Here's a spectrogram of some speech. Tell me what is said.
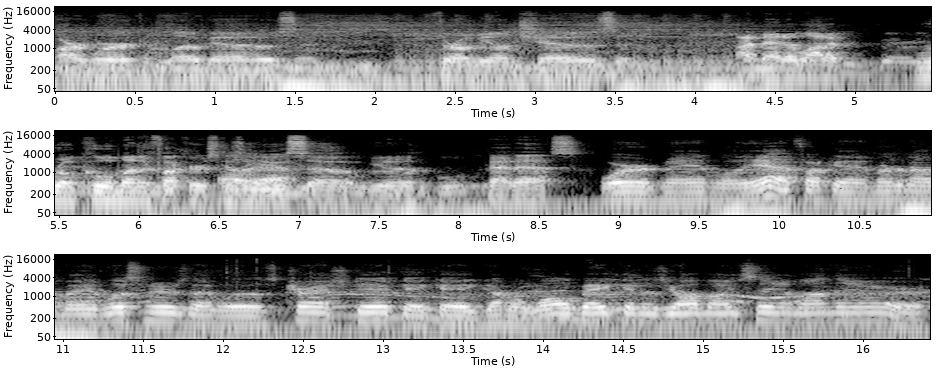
artwork and logos and throwing me on shows. And I met a lot of real cool motherfuckers because Oh, of yeah. you, so, you know, badass. Word, man. Well, yeah, fucking Murder Metal Mayhem listeners, that was Trash Dick, aka Gumma Wall Bacon, as y'all might see him on there, or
